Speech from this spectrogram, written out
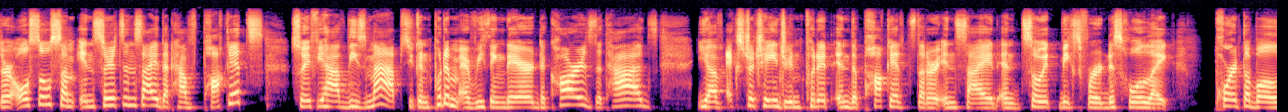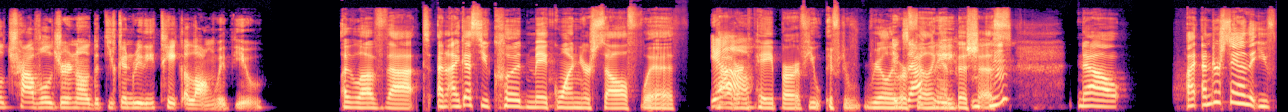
There are also some inserts inside that have pockets. So if you have these maps, you can put them everything there the cards, the tags. You have extra change, you can put it in the pockets that are inside. And so it makes for this whole like portable travel journal that you can really take along with you. I love that. And I guess you could make one yourself with yeah. patterned paper if you if you really exactly. were feeling ambitious. Mm-hmm. Now, I understand that you've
